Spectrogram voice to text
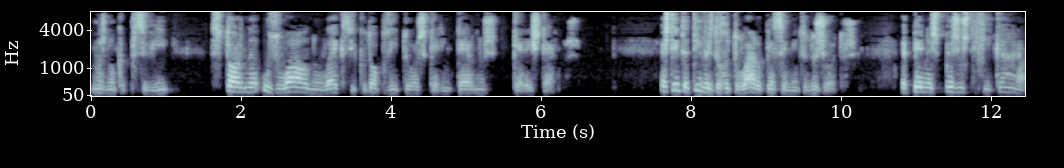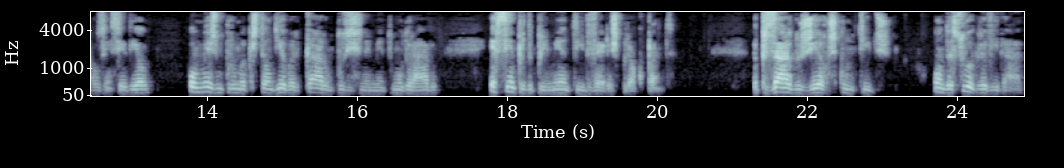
mas nunca percebi, se torna usual no léxico de opositores, quer internos, quer externos. As tentativas de rotular o pensamento dos outros, apenas para justificar a ausência dele, ou mesmo por uma questão de abarcar um posicionamento moderado, é sempre deprimente e de veras preocupante. Apesar dos erros cometidos, onde a sua gravidade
